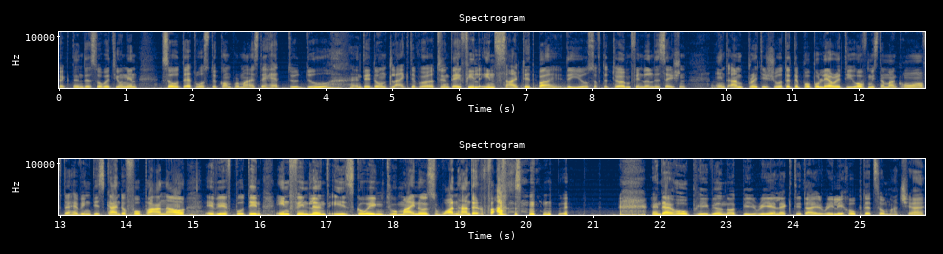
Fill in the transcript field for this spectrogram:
back then the Soviet Union. So that was the compromise they had to do, and they don't like the word, and they feel insulted by the use of the term Finlandization. And I'm pretty sure that the popularity of Mr. Macron after having this kind of faux pas now with Putin in Finland is going to minus 100,000. and I hope he will not be re-elected. I really hope that so much. I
